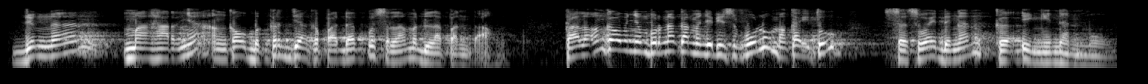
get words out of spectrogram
Dengan maharnya engkau bekerja kepadaku selama delapan tahun. Kalau engkau menyempurnakan menjadi sepuluh, maka itu sesuai dengan keinginanmu.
